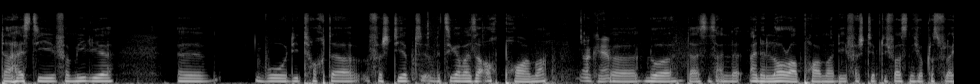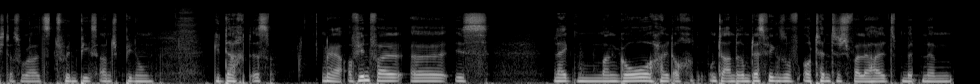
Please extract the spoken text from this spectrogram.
da heißt die Familie äh, wo die Tochter verstirbt, witzigerweise auch Palmer. Okay. Äh, nur da ist es eine, eine Laura Palmer, die verstirbt. Ich weiß nicht, ob das vielleicht auch sogar als Twin Peaks Anspielung gedacht ist. Naja, auf jeden Fall äh, ist Like Mango halt auch unter anderem deswegen so authentisch, weil er halt mit einem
